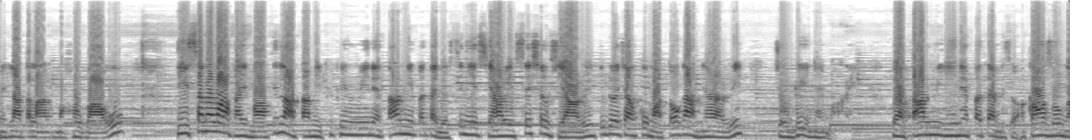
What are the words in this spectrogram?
မယ်လှတလာမဟုတ်ပါဘူး။ဒီဆန္ဒလပိုင်းမှာတင်လာတာမီဖိဖိမီနဲ့တာမီပတ်သက်လို့စင်ကြီးစရာတွေဆိတ်ဆုပ်စရာတွေသူတို့ကြောင့်ကိုယ်မှာတောကများတာတွေဂျုံတွေ့နိုင်ပါတယ်။ဒါတာမီရင်းနဲ့ပတ်သက်ပြီးဆိုအကောင်းဆုံးက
